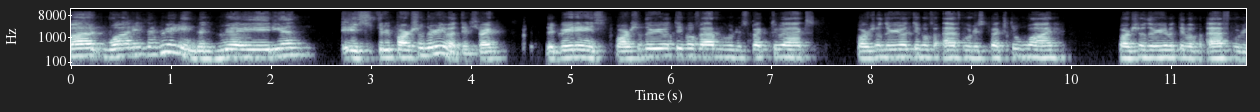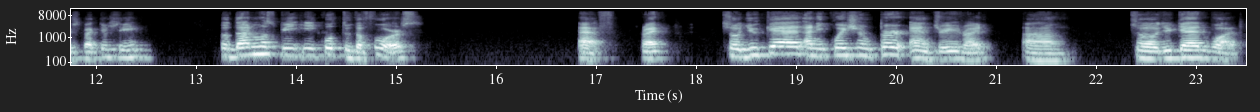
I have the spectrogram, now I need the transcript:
But what is the gradient? The gradient is three partial derivatives, right? The gradient is partial derivative of f with respect to x, partial derivative of f with respect to y, partial derivative of f with respect to c. So that must be equal to the force f, right? So you get an equation per entry, right? Um, so you get what?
